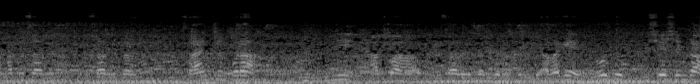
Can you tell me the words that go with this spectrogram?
అన్నప్రసాదం ప్రసాద సాయంత్రం కూడా ఇన్ని అల్ప జరుగుతుంది. అలాగే రోజు విశేషంగా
